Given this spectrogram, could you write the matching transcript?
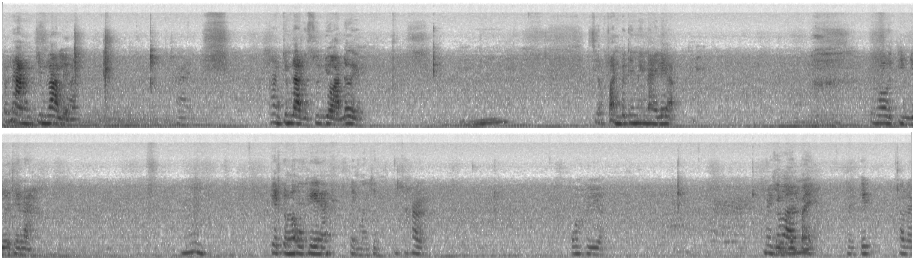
ก็นางจิ้ มราดเลยนะใช่ทานจิ้มราดสุดยอดเลยอืมเสียวฟันไปที่ในเลยอะเพราะว่าจิ้มเยอะเท่าไหร่อืมเก็ดกันแล้วโอเคนะเห็นมากินใช่โอเคอะไม่กินเกินไปไหนพริกเท่าไหร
